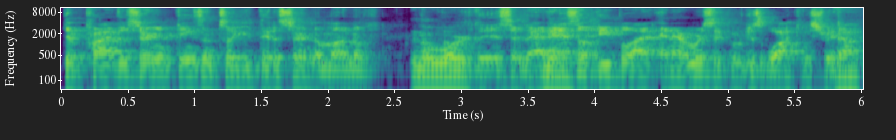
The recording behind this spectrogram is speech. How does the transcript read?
deprived of certain things until you did a certain amount of. No work. this or that, Yeah. and some people, at, and I remember some people just walking straight out,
